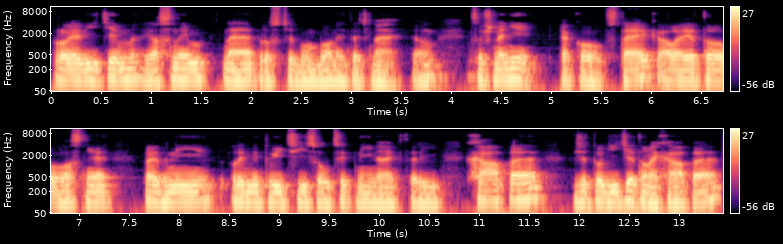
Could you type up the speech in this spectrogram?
projeví tím jasným ne, prostě bombony teď ne. Jo. Hmm. Což není jako vztek, ale je to vlastně pevný, limitující, soucitný ne, který chápe, že to dítě to nechápe.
